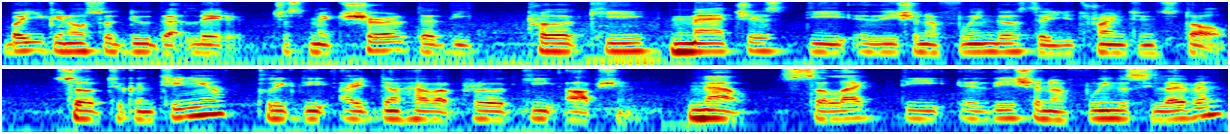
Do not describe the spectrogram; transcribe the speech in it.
but you can also do that later. Just make sure that the product key matches the edition of Windows that you're trying to install. So to continue, click the I don't have a product key option. Now select the edition of Windows 11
